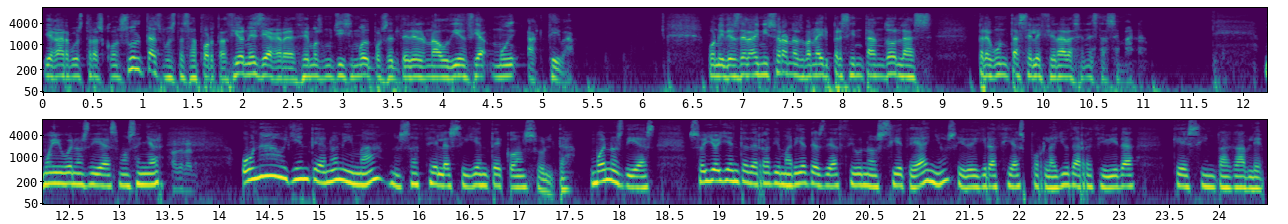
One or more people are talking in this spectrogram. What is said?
llegar vuestras consultas, vuestras aportaciones y agradecemos muchísimo pues, el tener una audiencia muy activa. Bueno, y desde la emisora nos van a ir presentando las preguntas seleccionadas en esta semana. Muy buenos días, monseñor. Adelante. Una oyente anónima nos hace la siguiente consulta. Buenos días. Soy oyente de Radio María desde hace unos siete años y doy gracias por la ayuda recibida, que es impagable.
